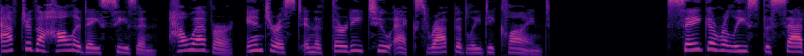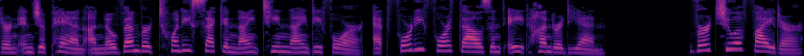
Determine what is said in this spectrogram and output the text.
After the holiday season, however, interest in the 32X rapidly declined. Sega released the Saturn in Japan on November 22, 1994, at 44,800 yen. Virtua Fighter,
